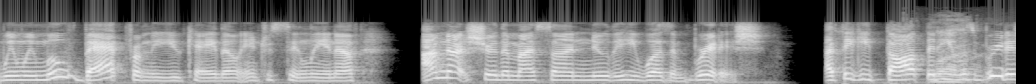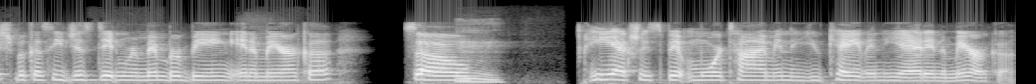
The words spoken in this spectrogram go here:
when we moved back from the UK, though, interestingly enough, I'm not sure that my son knew that he wasn't British. I think he thought that he was British because he just didn't remember being in America. So Mm. he actually spent more time in the UK than he had in America.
